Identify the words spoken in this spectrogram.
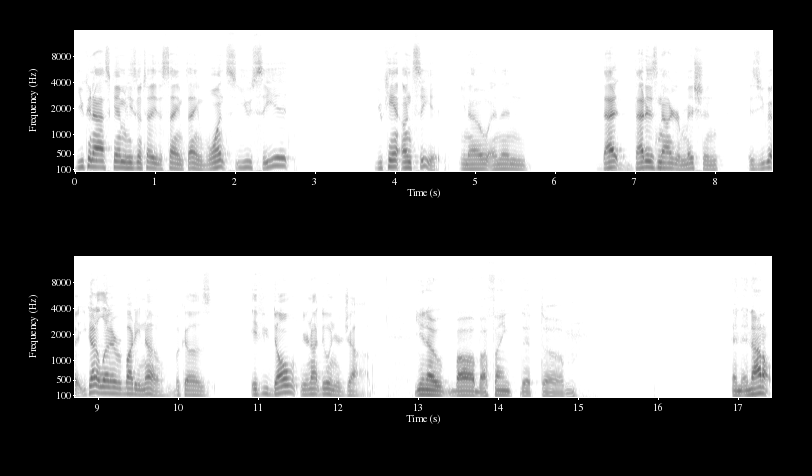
you can ask him; he's going to tell you the same thing. Once you see it, you can't unsee it. You know, and then that that is now your mission. Is you got you got to let everybody know because if you don't, you're not doing your job. You know, Bob, I think that, um, and and I don't,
